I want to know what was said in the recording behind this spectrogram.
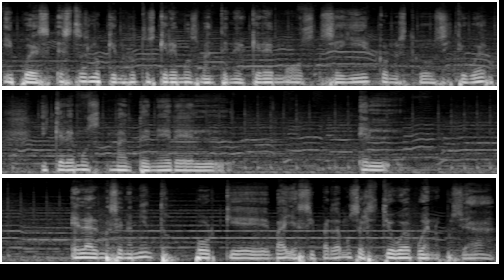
Y pues esto es lo que nosotros queremos mantener queremos seguir con nuestro sitio web y queremos mantener el el, el almacenamiento porque vaya si perdemos el sitio web bueno pues ya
